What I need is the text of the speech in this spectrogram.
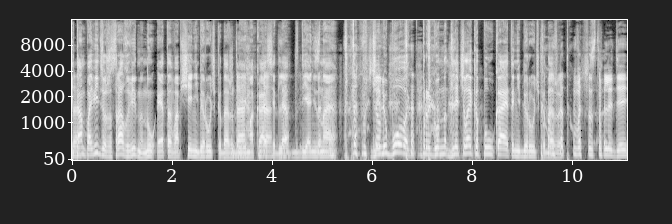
Да. там по видео же сразу видно, ну, это вообще не беручка даже Да, для Ямакаси, да, для, я не знаю, Там для любого прыгуна, для Человека-паука это не беручка даже. Потом большинство людей,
